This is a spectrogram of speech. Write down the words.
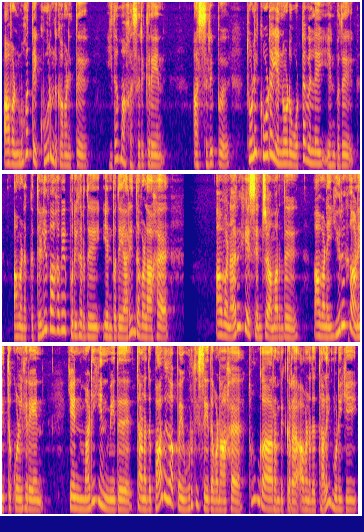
அவன் முகத்தை கூர்ந்து கவனித்து இதமாக சிரிக்கிறேன். அச்சிரிப்பு துளிக்கூட என்னோடு ஒட்டவில்லை என்பது அவனுக்கு தெளிவாகவே புரிகிறது என்பதை அறிந்தவளாக அவன் அருகே சென்று அமர்ந்து அவனை இறுக அணைத்து கொள்கிறேன். என் மடியின் மீது தனது பாதுகாப்பை உறுதி செய்தவனாக தூங்க ஆரம்பிக்கிற அவனது தலைமுடியை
